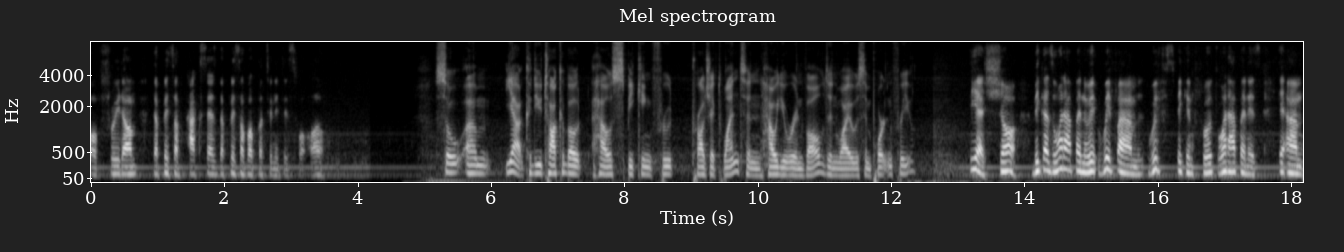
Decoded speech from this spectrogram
of freedom the place of access the place of opportunities for all. So um, yeah could you talk about how speaking fruit project went and how you were involved and why it was important for you yeah, sure. Because what happened with with um with speaking fruit, what happened is um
